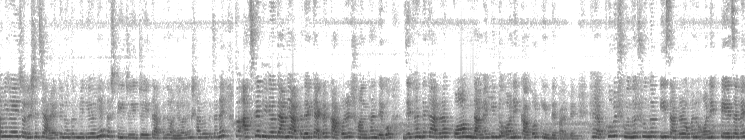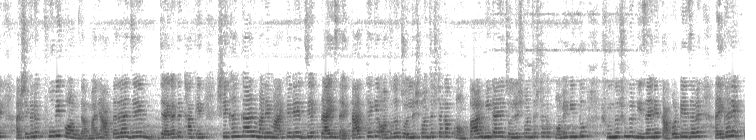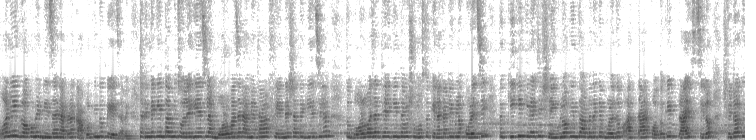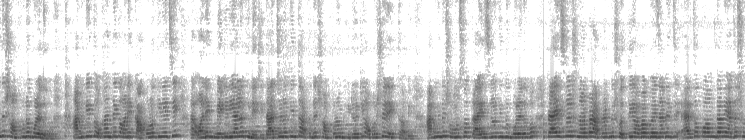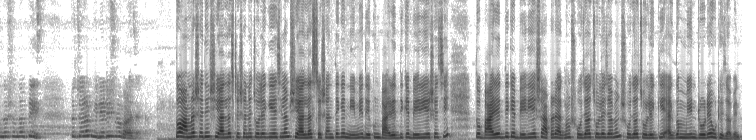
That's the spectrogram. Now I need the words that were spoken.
আমি জয়ী চলে এসেছি আরও একটি নতুন ভিডিও নিয়ে। তো স্টিচ উইথ জয়ীতে আপনাদের অনেক অনেক স্বাগত জানাই। তো আজকের ভিডিওতে আমি আপনাদেরকে একটা কাপড়ের সন্ধান দেব, যেখান থেকে আপনারা কম দামে কিন্তু অনেক কাপড় কিনতে পারবেন। হ্যাঁ খুবই সুন্দর সুন্দর পিস আপনারা ওখানে অনেক পেয়ে যাবেন, আর সেখানে খুবই কম দাম। মানে আপনারা যে জায়গাতে থাকেন, সেখানকার মানে মার্কেটে যে প্রাইস দেয়, তার থেকে অন্তত চল্লিশ পঞ্চাশ টাকা কম। পার মিটারে চল্লিশ পঞ্চাশ টাকা কমে কিন্তু সুন্দর সুন্দর ডিজাইনের কাপড় পেয়ে যাবেন। আর এখানে অনেক রকমের ডিজাইন আপনারা কাপড় কিন্তু পেয়ে যাবেন। সেদিনকে কিন্তু আমি চলে গিয়েছিলাম বড় বাজার আমি একটা আমার ফ্রেন্ডের সাথে গিয়েছিলাম। তো বড় বাজার থেকে কিন্তু আমি সমস্ত কেনাকাটিগুলো করেছি। তো কি কি কিনেছি সেইগুলো কিন্তু আপনাদেরকে বলে দেবো, আর তার কত কি প্রাইস ছিল সেটাও কিন্তু সম্পূর্ণ বলে দেবো। আমি কিন্তু ওখান থেকে অনেক কাপড়ও কিনেছি, আর অনেক মেটেরিয়ালও কিনেছি, তার জন্য কিন্তু আপনাদের সম্পূর্ণ ভিডিওটি অবশ্যই দেখতে হবে। আমি কিন্তু সমস্ত প্রাইসগুলো কিন্তু বলে দেবো। প্রাইসগুলো শোনার পর আপনারা কিন্তু সত্যিই অবাক হয়ে যাবেন যে এত কম দামে এত সুন্দর সুন্দর পিস তো চলুন ভিডিওটি শুরু করা যাক। তো আমরা সেদিন শিয়ালদা স্টেশনে চলে গিয়েছিলাম। শিয়ালদা স্টেশন থেকে নেমে দেখুন বাইরের দিকে বেরিয়ে এসেছি। তো বাইরের দিকে বেরিয়ে এসে আপনারা একদম সোজা চলে যাবেন, সোজা চলে গিয়ে একদম মেন রোডে উঠে যাবেন।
